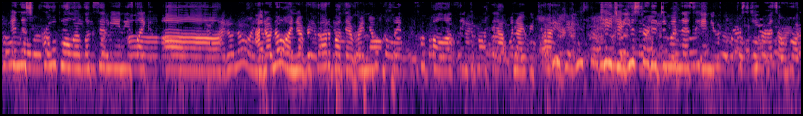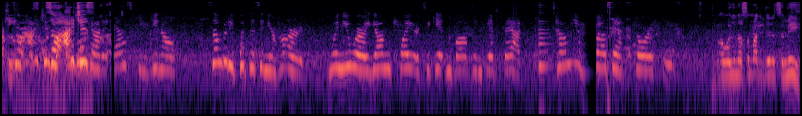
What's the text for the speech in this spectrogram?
And this Pro Bowler looks at me and he's like, I don't know. I don't know. I never thought about that. Right now, I'm playing football. I'll think about that when I retire. KJ, you started doing this in your first year year as a rookie. So I just, so I just got to ask you, you know, somebody put this in your heart when you were a young player to get involved and give back. Tell me about that story, please. Oh, well, you know, somebody did it to me.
